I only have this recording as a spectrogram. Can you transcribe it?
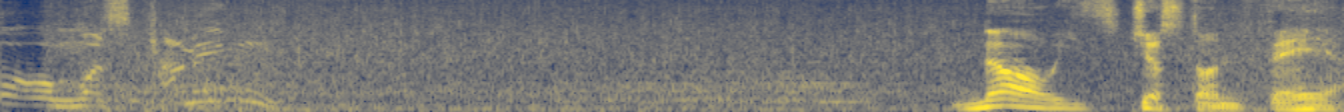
Storm was coming! No, it's just unfair.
